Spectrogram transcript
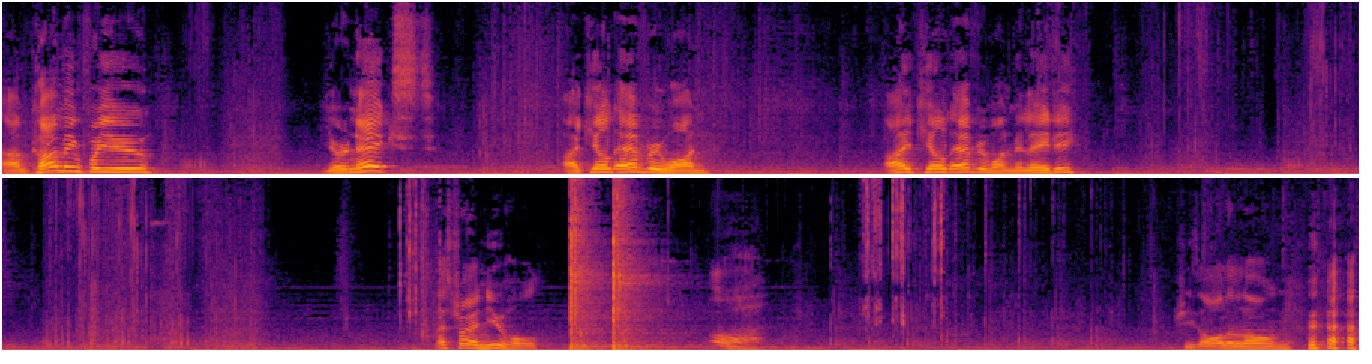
I'm coming for you. You're next. I killed everyone. I killed everyone, milady. Let's try a new hole. Oh. She's all alone.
